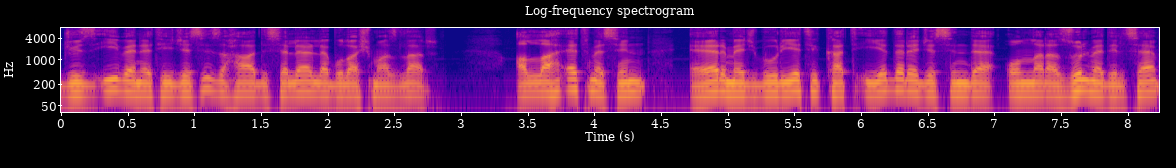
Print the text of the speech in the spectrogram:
cüz'i ve neticesiz hadiselerle bulaşmazlar. Allah etmesin, eğer mecburiyeti kat'iye derecesinde onlara zulmedilse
